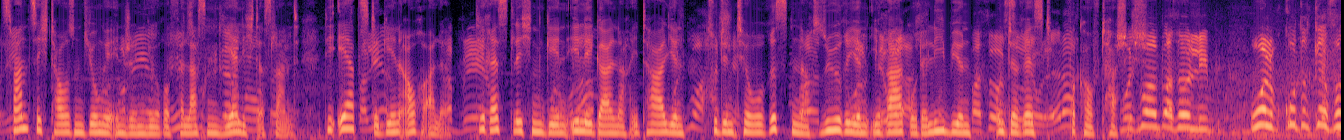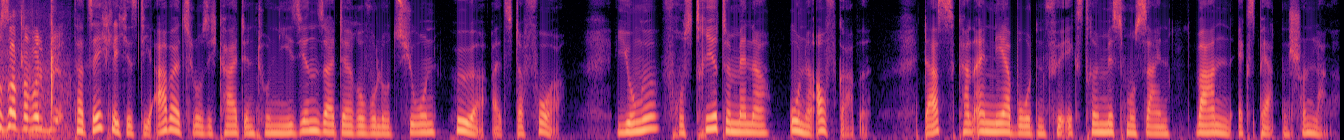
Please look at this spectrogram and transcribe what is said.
20.000 junge Ingenieure verlassen jährlich das Land. Die Ärzte gehen auch alle. Die restlichen gehen illegal nach Italien, zu den Terroristen nach Syrien, Irak oder Libyen und der Rest verkauft Haschisch. Tatsächlich ist die Arbeitslosigkeit in Tunesien seit der Revolution höher als davor. Junge, frustrierte Männer ohne Aufgabe. Das kann ein Nährboden für Extremismus sein, warnen Experten schon lange.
